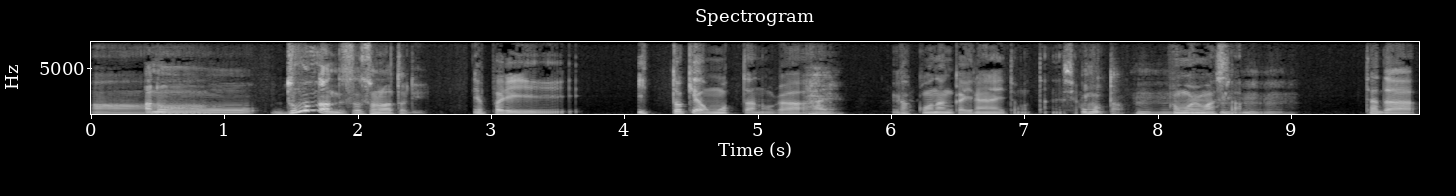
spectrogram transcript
あーあのーどうなんですか、そのあたり。やっぱり一時は思ったのが、はい。学校なんかいらないと思ったんですよ思った。うんうん思いましたうんうんうんただ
